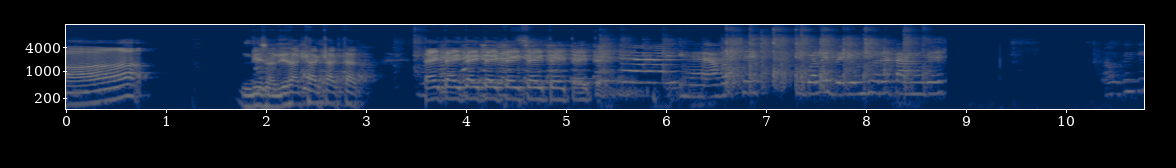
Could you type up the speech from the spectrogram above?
আ দিস না দিস থাক থাক থাক থাক। তাই তাই তাই তাই তাই তাই তাই তাই তাই। হ্যাঁ আবার সে কি বলে বেলুন ধরে টানবে। কালকে কি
